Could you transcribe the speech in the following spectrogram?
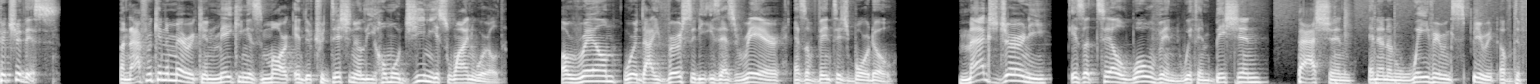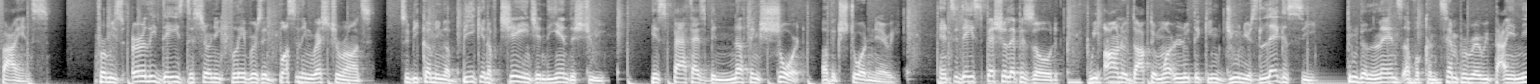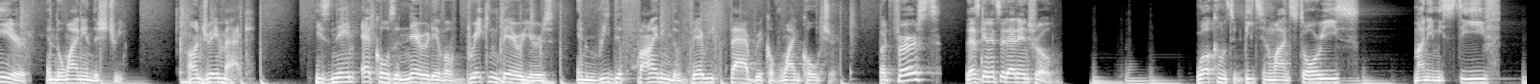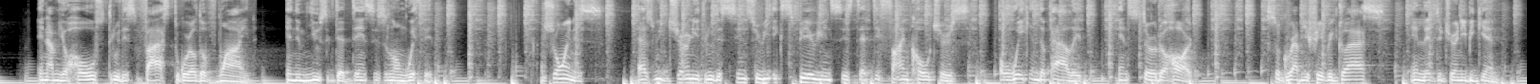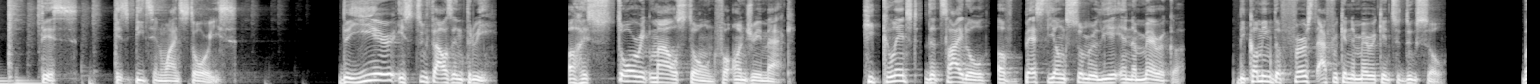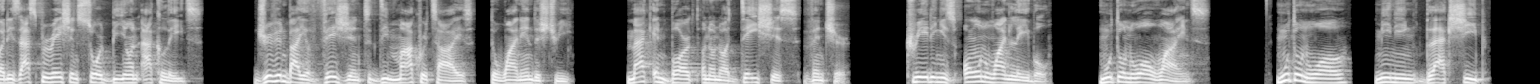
Picture this an African American making his mark in the traditionally homogeneous wine world, a realm where diversity is as rare as a vintage Bordeaux. Mack's journey is a tale woven with ambition, passion, and an unwavering spirit of defiance. From his early days discerning flavors in bustling restaurants to becoming a beacon of change in the industry, his path has been nothing short of extraordinary. In today's special episode, we honor Dr. Martin Luther King Jr.'s legacy through the lens of a contemporary pioneer in the wine industry, Andre Mack. His name echoes a narrative of breaking barriers and redefining the very fabric of wine culture. But first, let's get into that intro. Welcome to Beats and Wine Stories. My name is Steve, and I'm your host through this vast world of wine and the music that dances along with it. Join us as we journey through the sensory experiences that define cultures, awaken the palate, and stir the heart. So grab your favorite glass and let the journey begin. This is Beats and Wine Stories. The year is 2003, a historic milestone for Andre Mack he clinched the title of Best Young Sommelier in America, becoming the first African American to do so. But his aspirations soared beyond accolades. Driven by a vision to democratize the wine industry, Mack embarked on an audacious venture, creating his own wine label, Mouton Noir Wines. Mouton Noir, meaning black sheep,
